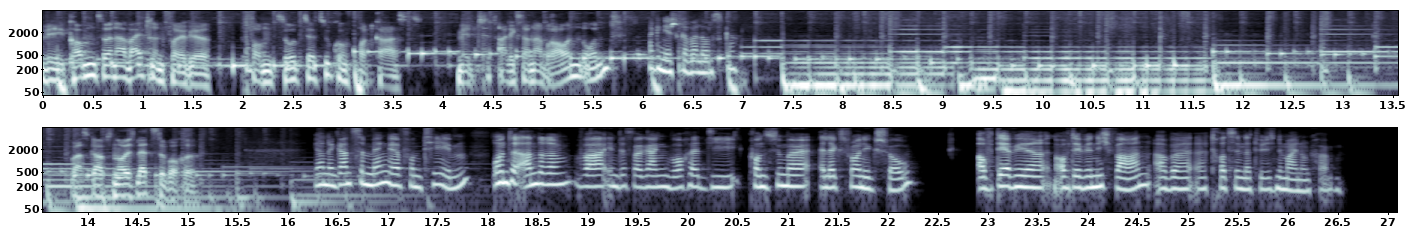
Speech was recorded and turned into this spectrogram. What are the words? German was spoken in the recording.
Willkommen zu einer weiteren Folge vom Zoo zur Zukunft Podcast mit Alexander Braun und Agnieszka Walorska. Was gab's Neues letzte Woche? Ja, eine ganze Menge von Themen. Unter anderem war in der vergangenen Woche die Consumer Electronics Show, auf der wir, auf der wir nicht waren, aber äh, trotzdem natürlich eine Meinung haben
